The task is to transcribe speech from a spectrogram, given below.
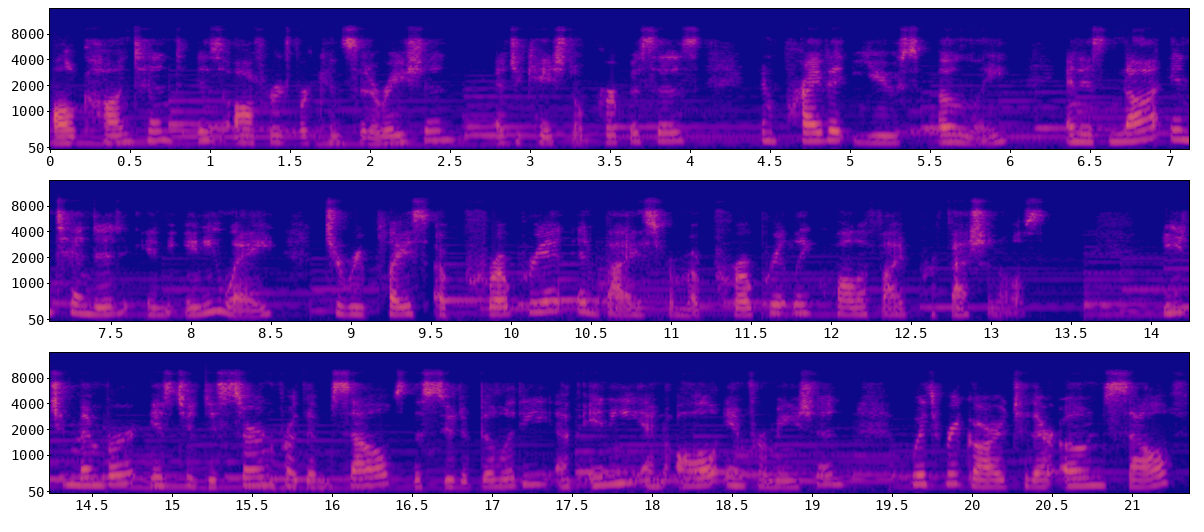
All content is offered for consideration, educational purposes, and private use only, and is not intended in any way to replace appropriate advice from appropriately qualified professionals. Each member is to discern for themselves the suitability of any and all information with regard to their own self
